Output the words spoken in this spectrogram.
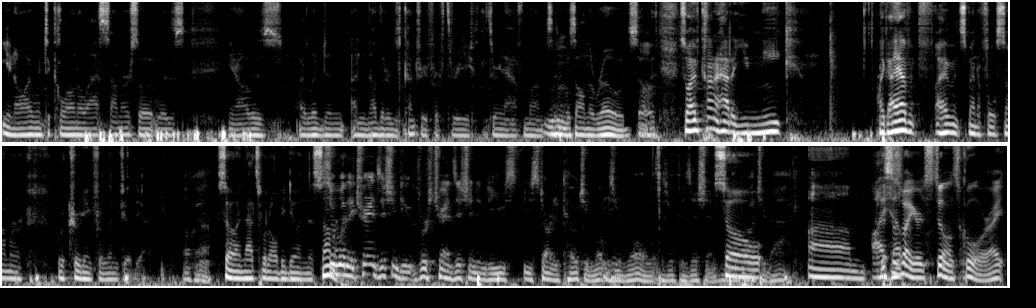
you know, I went to Kelowna last summer, so it was, you know, I was I lived in another country for three three and a half months, and mm-hmm. was on the road. So it, so I've kind of had a unique like I haven't I haven't spent a full summer recruiting for Linfield yet. Okay. So and that's what I'll be doing this summer. So when they transitioned you first transitioned into you you started coaching, what was your role? What was your position? So- what brought you back? um, I This is why you're still in school, right?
